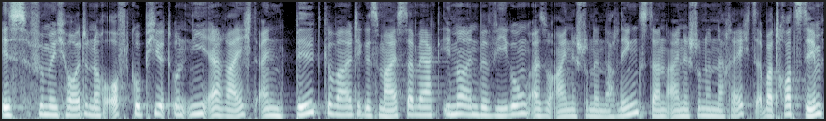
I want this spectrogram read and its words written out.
ist für mich heute noch oft kopiert und nie erreicht. Ein bildgewaltiges Meisterwerk, immer in Bewegung, also eine Stunde nach links, dann eine Stunde nach rechts, aber trotzdem.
